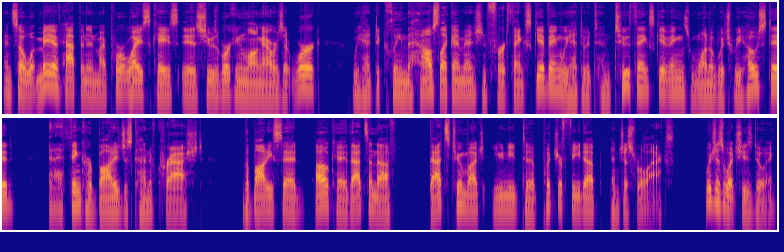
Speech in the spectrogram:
And so, what may have happened in my poor wife's case is she was working long hours at work. We had to clean the house, like I mentioned, for Thanksgiving. We had to attend two Thanksgivings, one of which we hosted. And I think her body just kind of crashed. The body said, okay, that's enough. That's too much. You need to put your feet up and just relax, which is what she's doing.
